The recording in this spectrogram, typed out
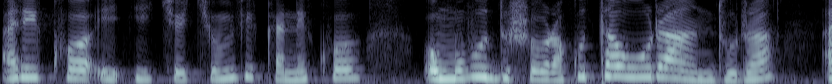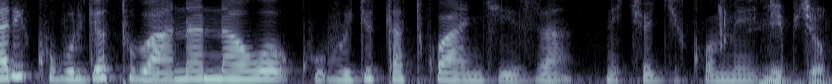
Ariko icyo cyumvikane ko umubu dushobora kutawurandura ariko uburyo tubana nawo ku buryo utatwangiza ni cyo gikomeye. Nibyo.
